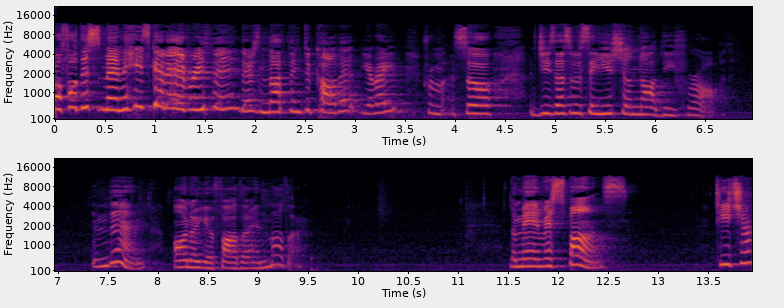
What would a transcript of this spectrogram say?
But for this man, he's got everything. There's nothing to covet, you're right? From, so Jesus would say, You shall not defraud. And then honor your father and mother. The man responds, Teacher,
